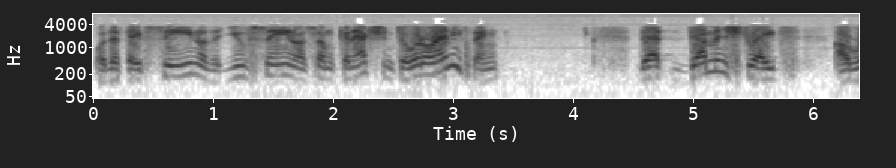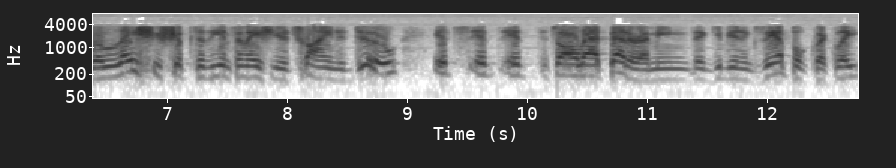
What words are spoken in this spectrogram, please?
or that they've seen or that you've seen or some connection to it or anything that demonstrates a relationship to the information you're trying to do, it's it, it it's all that better. I mean, to give you an example quickly,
